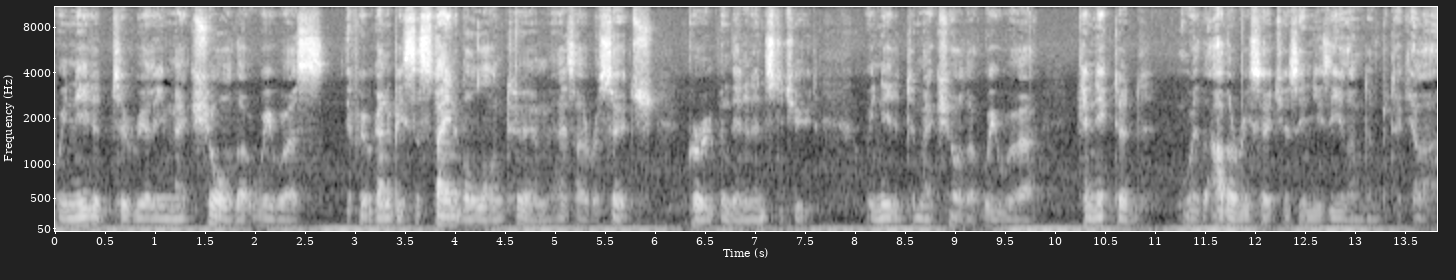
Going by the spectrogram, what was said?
we needed to really make sure that we were, if we were going to be sustainable long term as a research group and then an institute, we needed to make sure that we were connected with other researchers in New Zealand in particular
